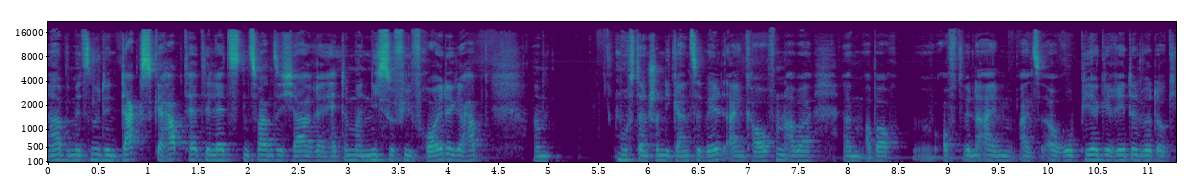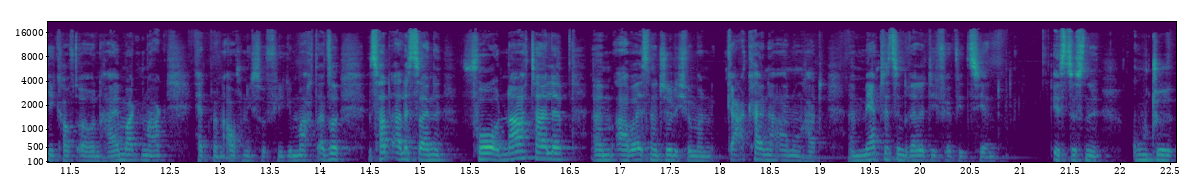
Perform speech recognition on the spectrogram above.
Ja, wenn man jetzt nur den DAX gehabt hätte, letzten 20 Jahre, hätte man nicht so viel Freude gehabt. Muss dann schon die ganze Welt einkaufen, aber, ähm, aber auch oft, wenn einem als Europäer geredet wird, okay, kauft euren Heimatmarkt, hätte man auch nicht so viel gemacht. Also es hat alles seine Vor- und Nachteile, ähm, aber ist natürlich, wenn man gar keine Ahnung hat, äh, Märkte sind relativ effizient ist es eine gute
